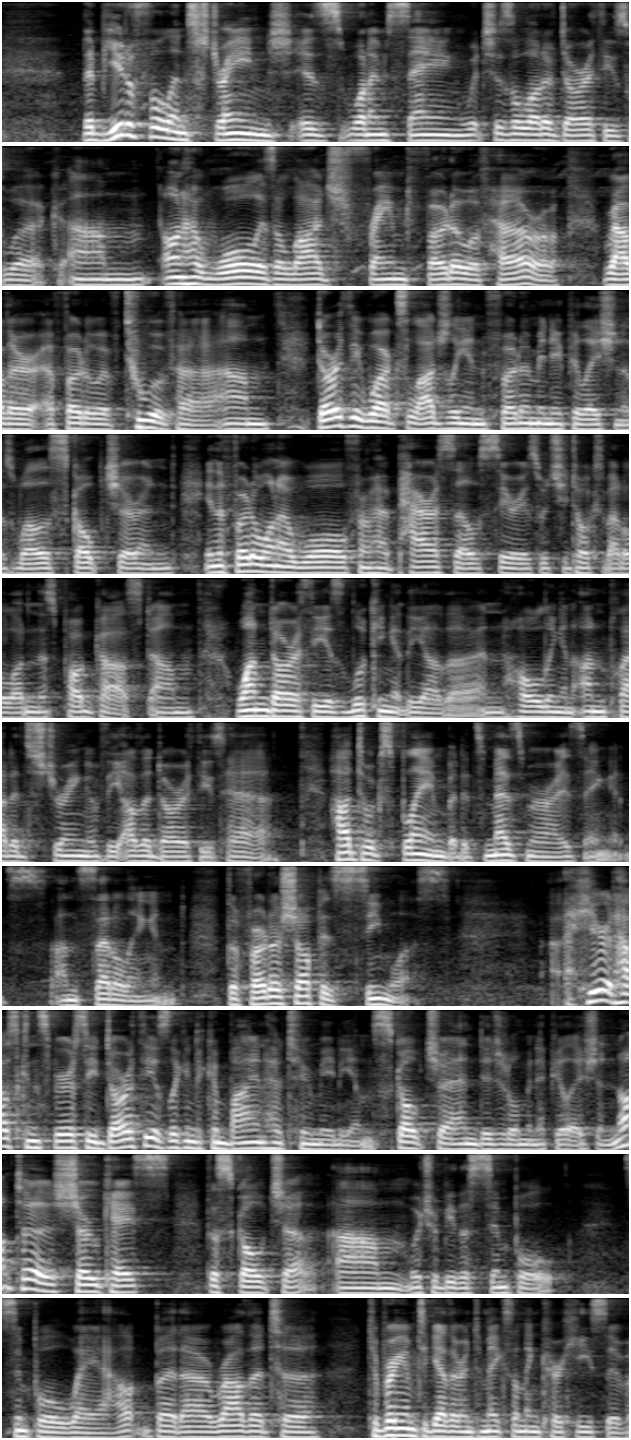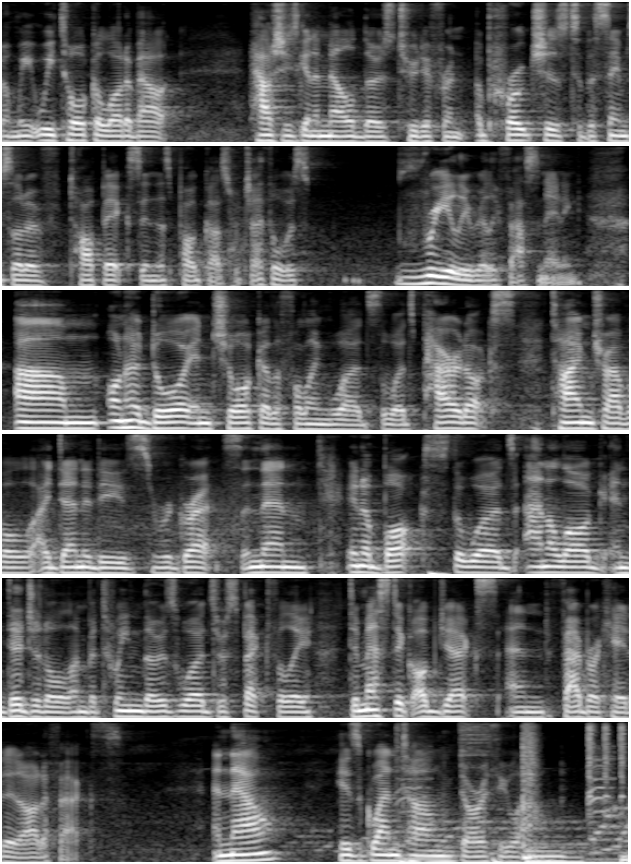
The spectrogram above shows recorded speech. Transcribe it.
the beautiful and strange is what I'm saying, which is a lot of Dorothy's work. Um, on her wall is a large framed photo of her, or rather a photo of two of her. Um, Dorothy works largely in photo manipulation as well as sculpture, and in the photo on her wall from her Paracells series, which she talks about a lot in this podcast, um, one Dorothy is looking at the other and holding an unplaited string of the other Dorothy's hair. Hard to explain, but it's mesmerizing, it's unsettling, and the Photoshop is seamless. Here at House Conspiracy, Dorothy is looking to combine her two mediums, sculpture and digital manipulation, not to showcase the sculpture, um, which would be the simple, simple way out, but uh, rather to to bring them together and to make something cohesive. And we, we talk a lot about how she's going to meld those two different approaches to the same sort of topics in this podcast, which I thought was really, really fascinating. Um, on her door in chalk are the following words the words paradox, time travel, identities, regrets, and then in a box the words analog and digital, and between those words, respectfully, domestic objects and fabricated artifacts. And now, here's Guantong Dorothy Lau.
